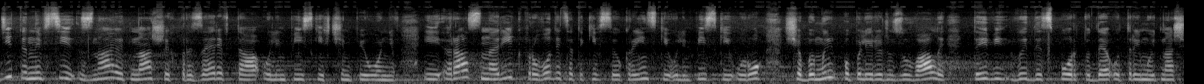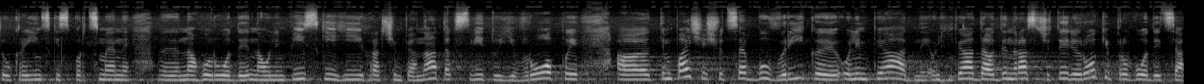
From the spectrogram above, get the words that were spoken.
Діти не всі знають наших призерів та олімпійських чемпіонів. І раз на рік проводиться такий всеукраїнський олімпійський урок, щоб ми популяризували ті види спорту, де отримують наші українські спортсмени е, нагороди на Олімпійських іграх, чемпіонатах світу, Європи. Тим паче, що це був рік е, олімпіадний. Олімпіада один раз в чотири роки проводиться.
